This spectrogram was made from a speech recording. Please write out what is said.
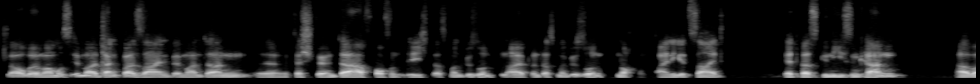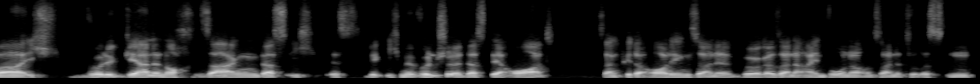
Ich glaube, man muss immer dankbar sein, wenn man dann äh, feststellen darf, hoffentlich, dass man gesund bleibt und dass man gesund noch einige Zeit etwas genießen kann. Aber ich würde gerne noch sagen, dass ich es wirklich mir wünsche, dass der Ort St. Peter-Ording seine Bürger, seine Einwohner und seine Touristen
